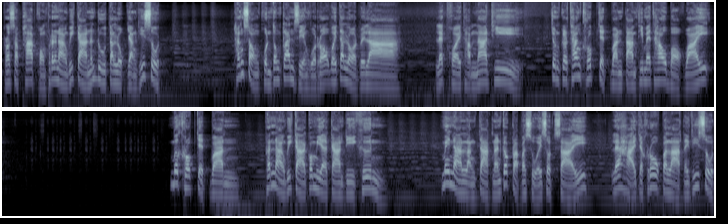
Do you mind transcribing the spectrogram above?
เพราะสภาพของพระนางวิกานั้นดูตลกอย่างที่สุด ทั้งสองคนต้องกลั้นเสียงหัวเราะไว้ตลอดเวลา และคอยทำหน้าที่ จนกระทั่งครบเจ็ดวันตามที่แม่เท่าบอกไว้ เมื่อครบเจ็ดวัน พระนางวิกาก็มีอาการดีขึ้น ไม่นานหลังจากนั้นก็กลับมาสวยสดใส และหายจากโรคประหลาดในที่สุด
